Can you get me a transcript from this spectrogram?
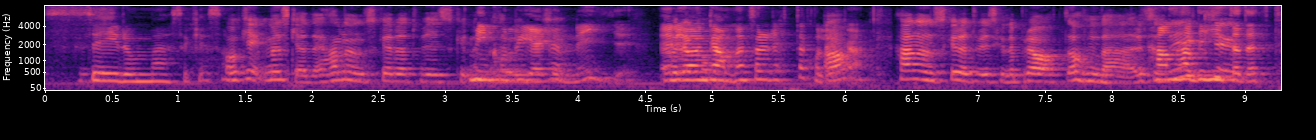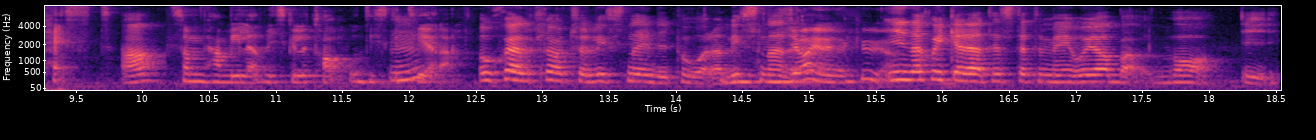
Sadomasochism. Okej, men ska det- han önskade att vi skulle... Min kollega, nej. Men Eller jag en gammal, före detta Ja, kollega. han önskade att vi skulle prata om det här. Han det hade kul. hittat ett test Ja, som han ville att vi skulle ta och diskutera. och självklart så lyssnar ju vi på våra lyssnare. Ja, ja, ja, gud ja. Ina skickade det här testet till mig och jag bara, vad i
